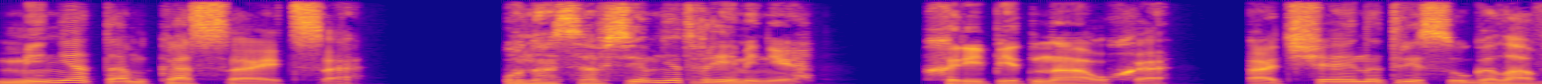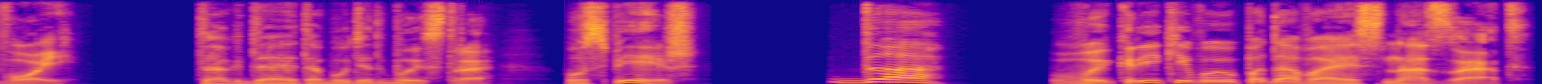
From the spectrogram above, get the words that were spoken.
меня там касается. «У нас совсем нет времени», — хрипит на ухо. Отчаянно трясу головой. «Тогда это будет быстро. Успеешь?» «Да!» — выкрикиваю, подаваясь назад.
